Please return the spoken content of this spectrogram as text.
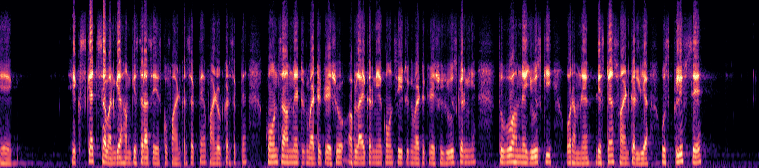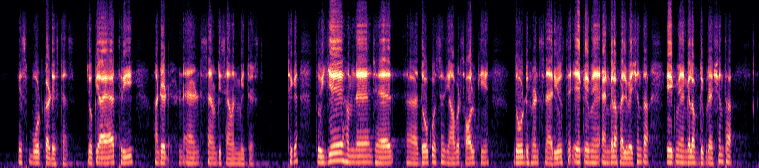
एक स्केच सा बन गया, हम किस तरह से इसको फाइंड कर सकते हैं फाइंड आउट कर सकते हैं, कौन सा हमने ट्रिकोमेट्रिक रेशियो अप्लाई करनी है, कौन सी ट्रिकोमेट्रिक रेशियो यूज़ करनी है तो वो हमने यूज़ की और हमने डिस्टेंस फाइंड कर लिया। उस क्लिफ से इस बोट का डिस्टेंस जो कि आया है three hundred and seventy seven metres ठीक है? तो ये हमने जो है दो क्वेश्चन यहाँ पर सॉल्व किए। दो डिफरेंट स्नैरियोज थे, एक में एंगल ऑफ़ एलिवेशन था, एक में एंगल ऑफ़ डिप्रेशन था।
